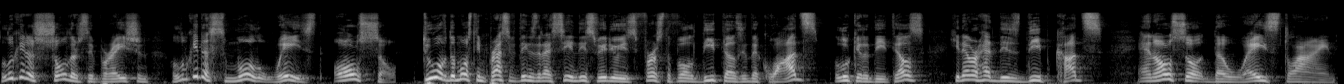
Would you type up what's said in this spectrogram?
Look at the shoulder separation, look at the small waist also. Two of the most impressive things that I see in this video is first of all details in the quads, look at the details, he never had these deep cuts, and also the waistline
